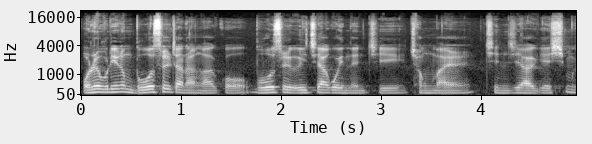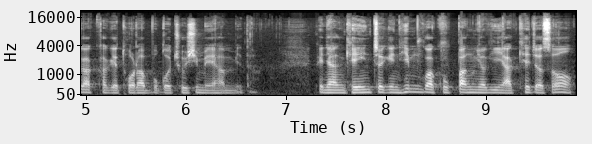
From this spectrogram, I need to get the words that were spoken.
오늘 우리는 무엇을 자랑하고 무엇을 의지하고 있는지 정말 진지하게 심각하게 돌아보고 조심해야 합니다. 그냥 개인적인 힘과 국방력이 약해져서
